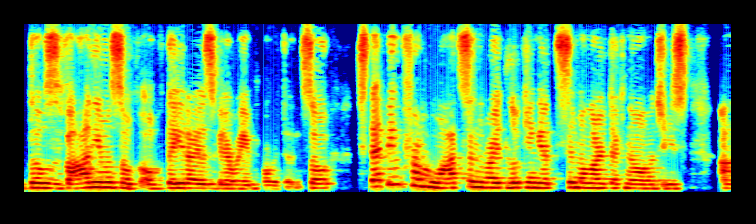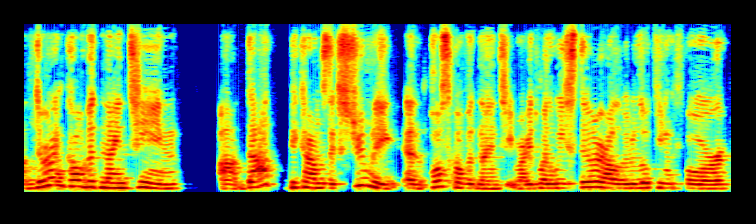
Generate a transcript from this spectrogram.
those volumes of, of data is very important so stepping from watson right looking at similar technologies uh, during covid-19 uh, that becomes extremely and post covid-19 right when we still are looking for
